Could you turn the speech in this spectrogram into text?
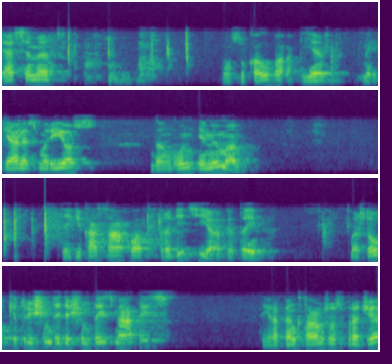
tęsėme mūsų kalbą apie mergelės Marijos dangun ėmimą. Taigi, ką sako tradicija apie tai? Maždaug 410 metais, tai yra 5 amžiaus pradžia,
